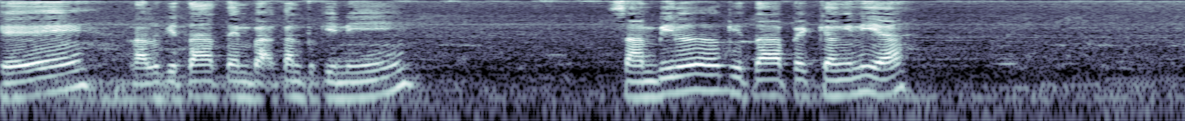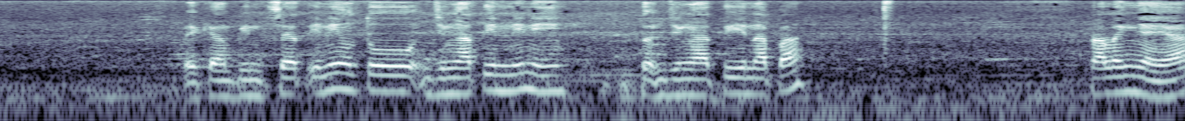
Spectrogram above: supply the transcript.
Oke, lalu kita tembakkan begini. Sambil kita pegang ini ya. Pegang pinset ini untuk jengatin ini, untuk jengatin apa? Kalengnya ya.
